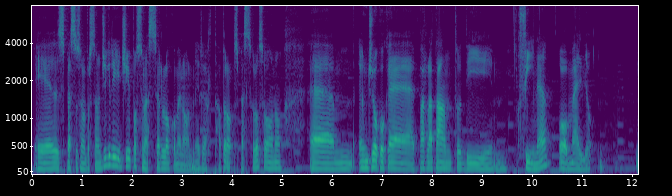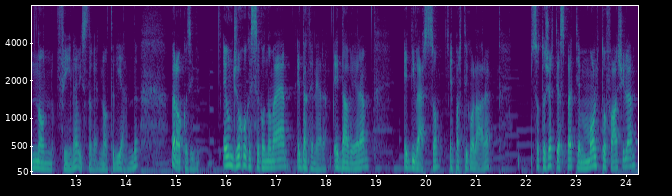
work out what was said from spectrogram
E spesso sono personaggi grigi, possono esserlo come non in realtà, però spesso lo sono. Ehm, è un gioco che parla tanto di fine, o meglio, non fine, visto che è not the end, però così. È un gioco che secondo me è da tenere, è da avere è diverso, è particolare, sotto certi aspetti è molto facile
